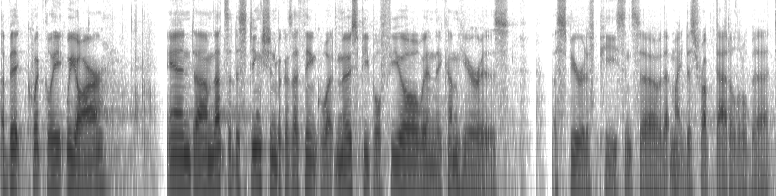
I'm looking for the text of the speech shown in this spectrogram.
a bit quickly. We are. And um, that's a distinction because I think what most people feel when they come here is a spirit of peace. And so that might disrupt that a little bit.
